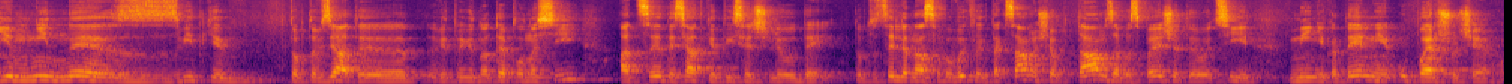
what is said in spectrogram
їм ні не звідки тобто взяти відповідно теплоносій, а це десятки тисяч людей. Тобто це для нас виклик так само, щоб там забезпечити оці міні-котельні у першу чергу.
